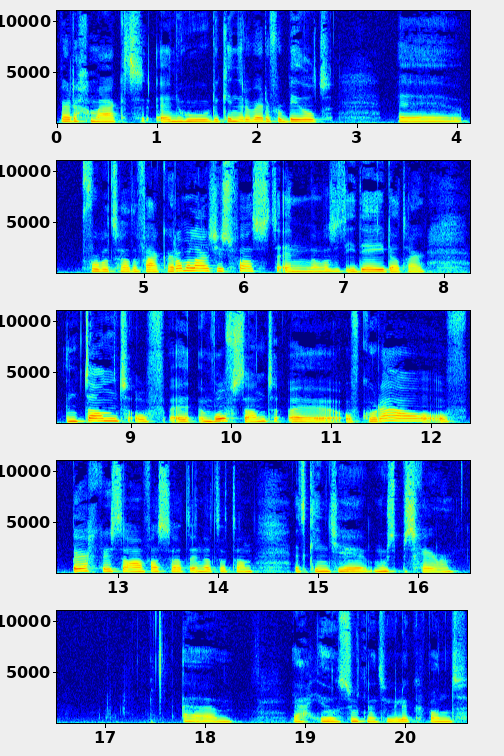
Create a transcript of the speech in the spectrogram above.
werden gemaakt en hoe de kinderen werden verbeeld. Uh, bijvoorbeeld, ze hadden vaak rammelaartjes vast en dan was het idee dat daar een tand of uh, een wolfstand uh, of koraal of bergkristal aan vast zat en dat dat dan het kindje moest beschermen. Um, ja, heel zoet natuurlijk, want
